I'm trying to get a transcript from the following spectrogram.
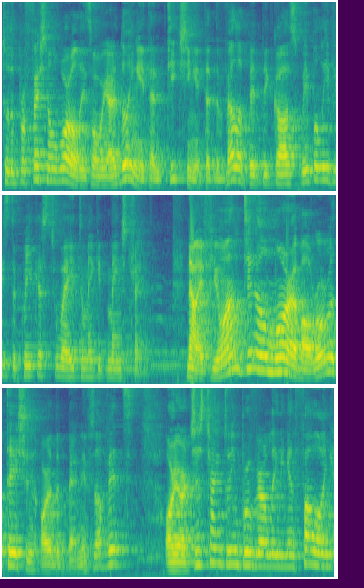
to the professional world is why we are doing it and teaching it and develop it because we believe it's the quickest way to make it mainstream. Now, if you want to know more about role rotation or the benefits of it, or you're just trying to improve your leading and following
